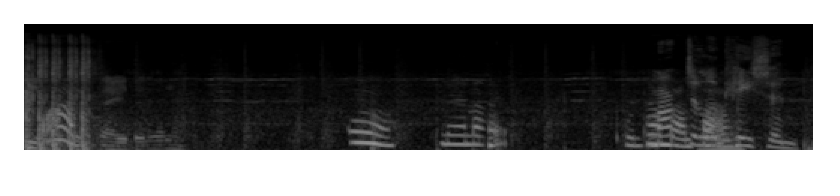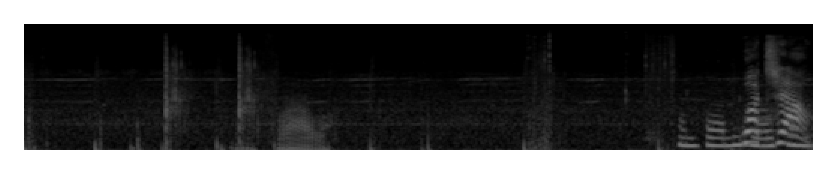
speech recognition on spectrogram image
ที่ไกลๆตัวนั้นเออแม่น่ะคุณท่านบ้าน Marked a ฟ้า location. ฟ้าวะบ้านฟ้านี่ Watch out!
